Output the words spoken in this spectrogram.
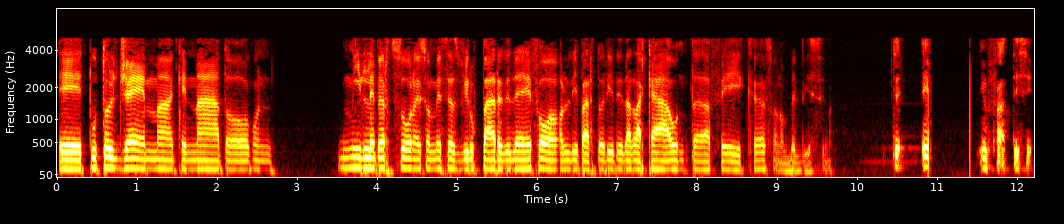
E tutto il gem che è nato con mille persone che sono messe a sviluppare le idee folli partorite dall'account fake, sono bellissime. Sì, infatti sì.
